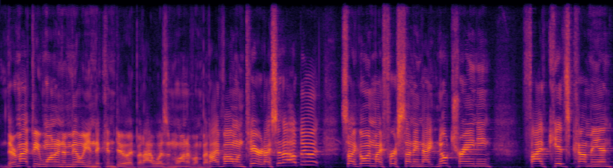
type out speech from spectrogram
There might be one in a million that can do it, but I wasn't one of them. But I volunteered. I said, I'll do it. So I go in my first Sunday night, no training. Five kids come in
